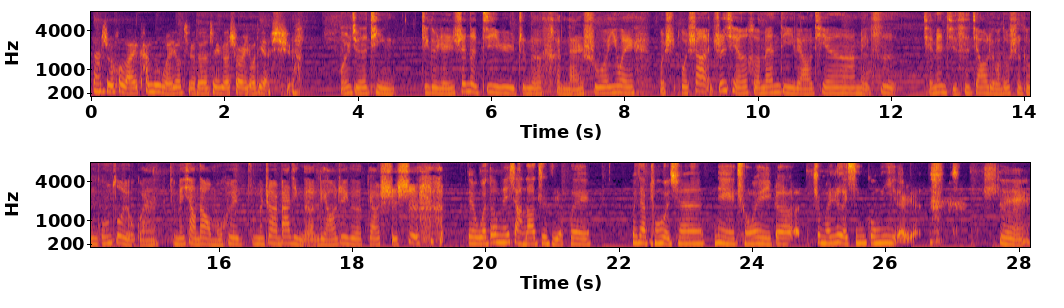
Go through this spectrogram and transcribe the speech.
但是后来看论文又觉得这个事儿有点悬。我是觉得挺这个人生的际遇真的很难说，因为我是我上之前和 Mandy 聊天啊，每次。前面几次交流都是跟工作有关，就没想到我们会这么正儿八经的聊这个聊时事。对我都没想到自己会会在朋友圈内成为一个这么热心公益的人。对，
